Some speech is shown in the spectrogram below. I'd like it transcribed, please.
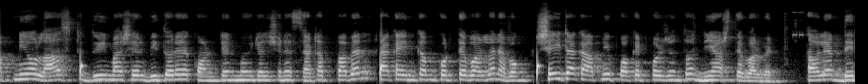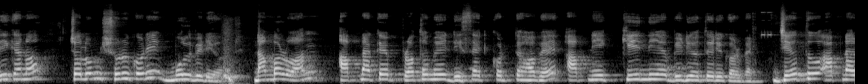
আপনিও লাস্ট দুই মাসের ভিতরে কন্টেন্ট মনিটাইজেশনের সেট পাবেন, টাকা ইনকাম করতে পারবেন এবং সেই টাকা আপনি পকেট পর্যন্ত নিয়ে আসতে পারবেন। তাহলে আর দেরি কেন? চলুন শুরু করি মূল ভিডিও নাম্বার ওয়ান আপনাকে প্রথমেই ডিসাইড করতে হবে আপনি কি নিয়ে ভিডিও তৈরি করবেন। যেহেতু আপনার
